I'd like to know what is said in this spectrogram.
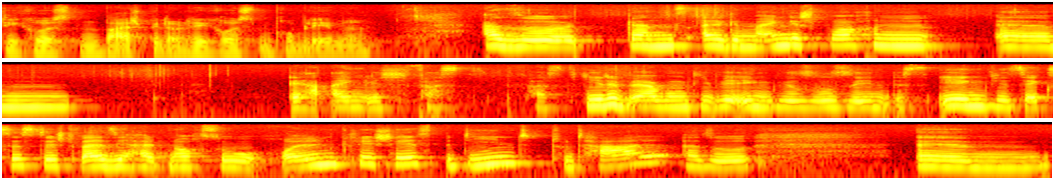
die größten Beispiele oder die größten Probleme? Also ganz allgemein gesprochen, ähm, ja eigentlich fast, fast jede Werbung, die wir irgendwie so sehen, ist irgendwie sexistisch, weil sie halt noch so Rollenklischees bedient, total. Also ähm,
